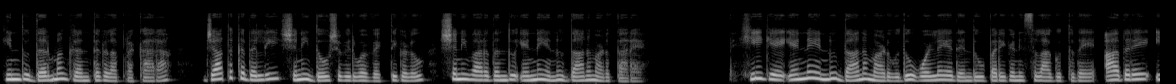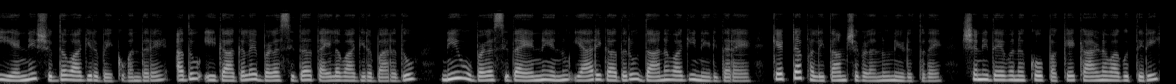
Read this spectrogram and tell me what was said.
ಹಿಂದೂ ಧರ್ಮ ಗ್ರಂಥಗಳ ಪ್ರಕಾರ, ಜಾತಕದಲ್ಲಿ ಶನಿ ದೋಷವಿರುವ ವ್ಯಕ್ತಿಗಳು ಶನಿವಾರದಂದು ಎಣ್ಣೆಯನ್ನು ದಾನ ಮಾಡುತ್ತಾರೆ. ಹೀಗೆ ಎಣ್ಣೆಯನ್ನು ದಾನ ಮಾಡುವುದು ಒಳ್ಳೆಯದೆಂದು ಪರಿಗಣಿಸಲಾಗುತ್ತದೆ. ಆದರೆ ಈ ಎಣ್ಣೆ ಶುದ್ಧವಾಗಿರಬೇಕು ಅಂದರೆ ಅದು ಈಗಾಗಲೇ ಬಳಸಿದ ತೈಲವಾಗಿರಬಾರದು. ನೀವು ಬಳಸಿದ ಎಣ್ಣೆಯನ್ನು ಯಾರಿಗಾದರೂ ದಾನವಾಗಿ ನೀಡಿದರೆ ಕೆಟ್ಟ ಫಲಿತಾಂಶಗಳನ್ನು ನೀಡುತ್ತದೆ. ಶನಿದೇವನ ಕೋಪಕ್ಕೆ ಕಾರಣವಾಗುತ್ತೀರಿ.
